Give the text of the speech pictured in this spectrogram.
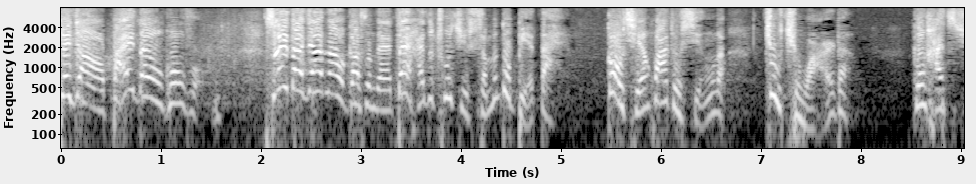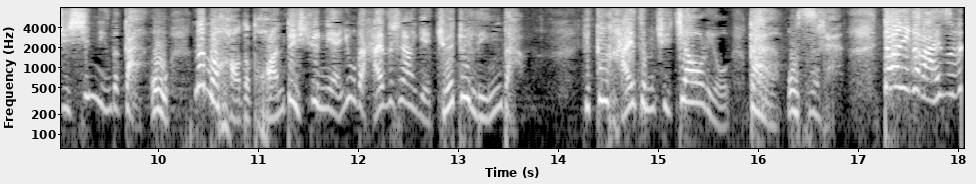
这叫白耽误功夫。所以大家呢，我告诉大家，带孩子出去什么都别带，够钱花就行了，就去玩的，跟孩子去心灵的感悟。那么好的团队训练用在孩子身上也绝对灵的。你跟孩子们去交流，感悟自然。当一个孩子热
